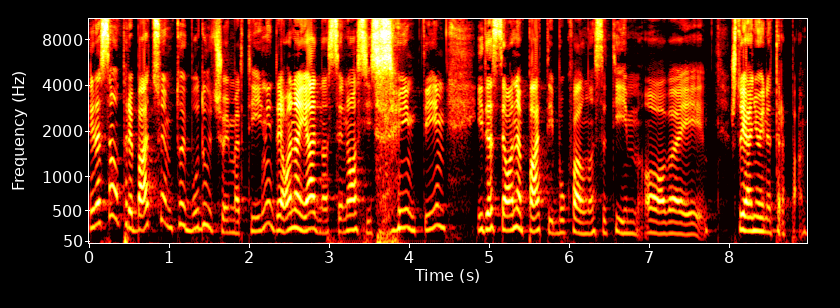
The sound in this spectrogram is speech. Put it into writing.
i da samo prebacujem toj budućoj Martini, da ona jadna se nosi sa svim tim i da se ona pati bukvalno sa tim ovaj, što ja njoj ne trpam.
